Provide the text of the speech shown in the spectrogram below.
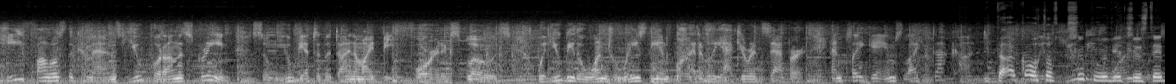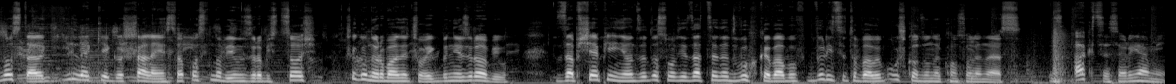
He follows the commands you put on the screen, so you get to the dynamite before it explodes. Will you be the one to raise the incredibly accurate zapper and play games like Duck Hunt? I tak oto w przypływie czystej nostalgii i lekkiego szaleństwa postanowiłem zrobić coś, czego normalny człowiek by nie zrobił. Za psie pieniądze, dosłownie za cenę dwóch kebabów, wylicytowałem uszkodzone konsole NES. Z akcesoriami.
